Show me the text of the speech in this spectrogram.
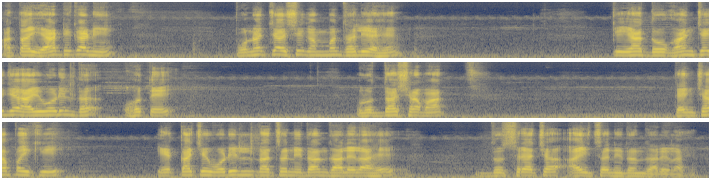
आता या ठिकाणी पुण्याची अशी गंमत झाली आहे की या दोघांचे जे आईवडील ध होते वृद्धाश्रमात त्यांच्यापैकी एकाचे वडिलाचं निधन झालेलं आहे दुसऱ्याच्या आईचं निधन झालेलं आहे.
